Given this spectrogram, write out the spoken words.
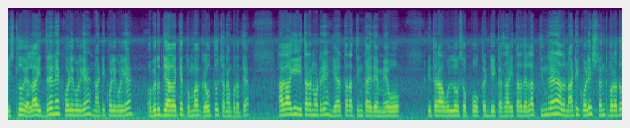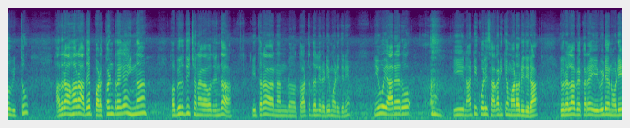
ಬಿಸಿಲು ಎಲ್ಲ ಇದ್ರೇ ಕೋಳಿಗಳಿಗೆ, ನಾಟಿ ಕೋಳಿಗಳಿಗೆ ಅಭಿವೃದ್ಧಿ ಆಗೋಕ್ಕೆ ತುಂಬ ಗ್ರೌತು ಚೆನ್ನಾಗಿ ಬರುತ್ತೆ. ಹಾಗಾಗಿ ಈ ಥರ ನೋಡಿರಿ ಯಾವ ಥರ ಇದೆ ಮೇವು, ಈ ಥರ ಹುಲ್ಲು, ಸೊಪ್ಪು, ಕಡ್ಡಿ, ಕಸ ಈ ಥರದ್ದೆಲ್ಲ ತಿಂದ್ರೇ ಅದು ನಾಟಿ ಕೋಳಿ ಸ್ಟ್ರೆಂತ್ ಬರೋದು ವಿತ್ತು. ಅದರ ಆಹಾರ ಅದೇ ಪಡ್ಕೊಂಡ್ರೆ ಇನ್ನೂ ಅಭಿವೃದ್ಧಿ ಚೆನ್ನಾಗಾಗೋದ್ರಿಂದ ಈ ಥರ ನಾನು ತೋಟದಲ್ಲಿ ರೆಡಿ ಮಾಡಿದ್ದೀನಿ. ನೀವು ಯಾರ್ಯಾರು ಈ ನಾಟಿ ಕೋಳಿ ಸಾಗಾಣಿಕೆ ಮಾಡೋರಿದ್ದೀರಾ, ಇವರೆಲ್ಲ ಬೇಕಾದ್ರೆ ಈ ವಿಡಿಯೋ ನೋಡಿ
